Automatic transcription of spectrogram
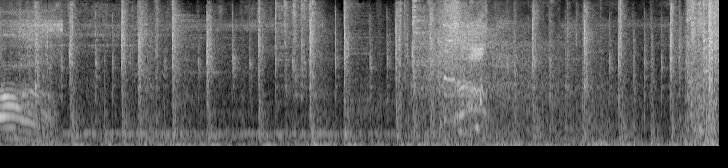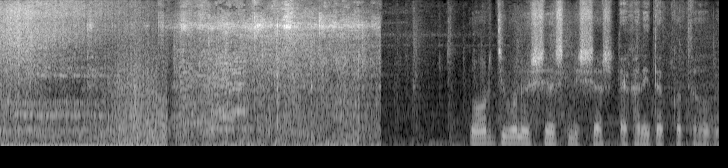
তোর জীবনের শেষ নিঃশ্বাস এখানেই ত্যাগ করতে হবে।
